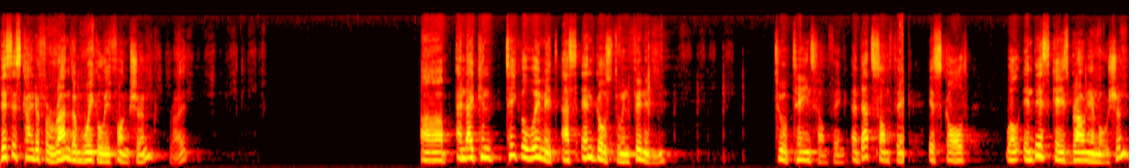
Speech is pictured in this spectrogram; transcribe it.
this is kind of a random wiggly function, right? Uh, and I can take the limit as n goes to infinity to obtain something. And that something is called, well, in this case, Brownian motion,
